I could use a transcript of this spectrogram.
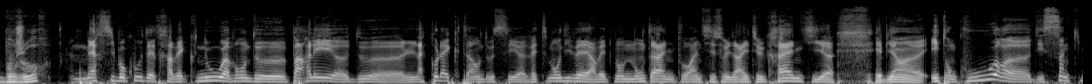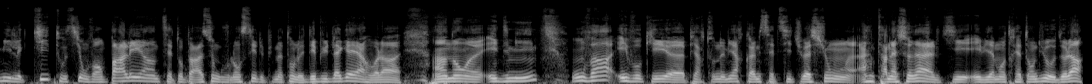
Bonjour. Merci beaucoup d'être avec nous avant de parler euh, de euh, la collecte hein, de ces euh, vêtements d'hiver, vêtements de montagne pour Annecy Solidarité Ukraine qui eh bien, est en cours. Des 5000 kits aussi, on va en parler hein, de cette opération que vous lancez depuis maintenant le début de la guerre, voilà, un an et demi. On va évoquer, Pierre Tournemire, quand même cette situation internationale qui est évidemment très tendue au-delà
